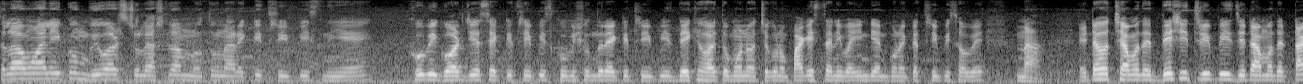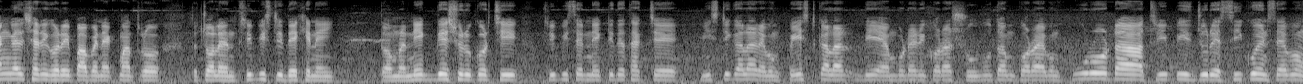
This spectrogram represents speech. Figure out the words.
সালামু আলাইকুম ভিউয়ার্স, চলে আসলাম নতুন আরেকটি থ্রি পিস নিয়ে। খুবই গর্জিয়াস একটি থ্রি পিস খুবই সুন্দর একটি থ্রি পিস দেখে হয়তো মনে হচ্ছে কোনো পাকিস্তানি বা ইন্ডিয়ান কোনো একটা থ্রি পিস হবে। না, এটা হচ্ছে আমাদের দেশি থ্রি পিস যেটা আমাদের টাঙ্গাইল শাড়ি ঘরেই পাবেন একমাত্র। তো চলেন থ্রি পিসটি দেখে নেই। তো আমরা নেক দিয়ে শুরু করছি। থ্রি পিসের নেকটিতে থাকছে মিষ্টি কালার এবং পেস্ট কালার দিয়ে এমব্রয়ডারি করা, সুবুতাম করা এবং পুরোটা থ্রি পিস জুড়ে সিকোয়েন্স এবং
